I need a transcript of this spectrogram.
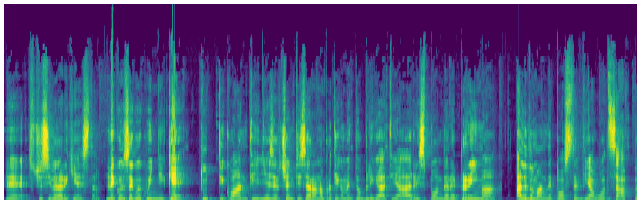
eh, successive alla richiesta. Ne consegue quindi che tutti quanti gli esercenti saranno praticamente obbligati a rispondere prima alle domande poste via WhatsApp,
